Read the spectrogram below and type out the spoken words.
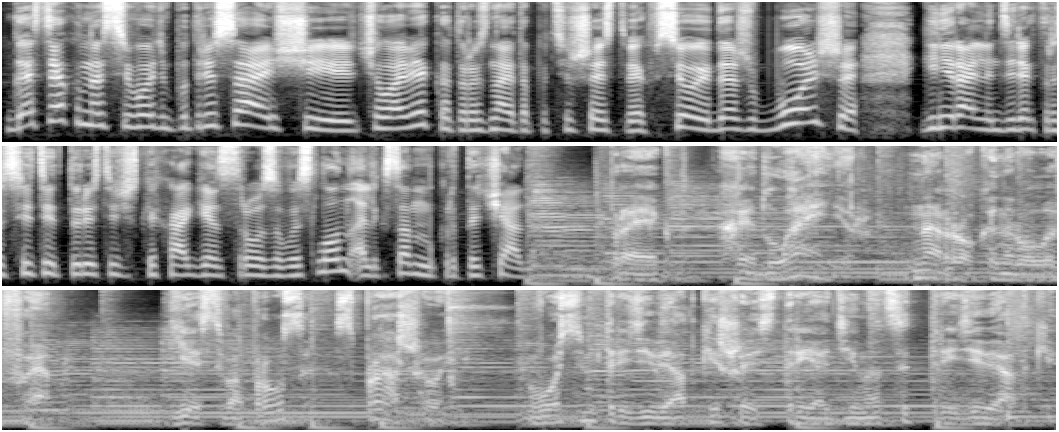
В гостях у нас сегодня потрясающий человек, который знает о путешествиях все и даже больше, генеральный директор сети туристических агентств «Розовый слон» Александр Макротычан. Проект Headliner на Rock'n'Roll FM. Есть вопросы? Спрашивай. 8 3 девятки 6 3 11 3 девятки.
